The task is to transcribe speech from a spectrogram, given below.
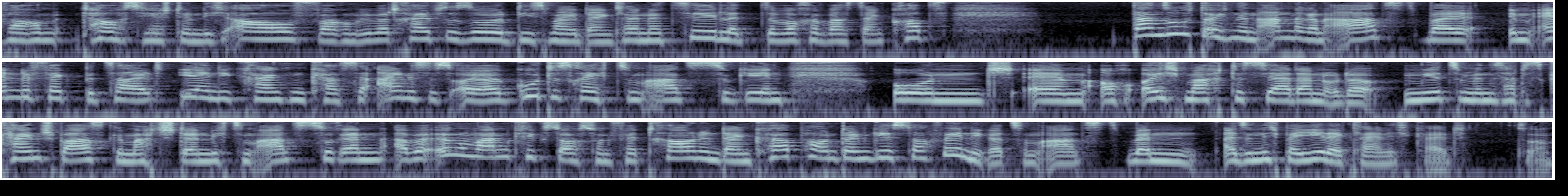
warum tauchst du hier ständig auf, warum übertreibst du so, diesmal dein kleiner Zeh, letzte Woche war es dein Kopf, dann sucht euch einen anderen Arzt, weil im Endeffekt bezahlt ihr in die Krankenkasse ein. Es ist euer gutes Recht, zum Arzt zu gehen. Und ähm, auch euch macht es ja dann, oder mir zumindest hat es keinen Spaß gemacht, ständig zum Arzt zu rennen. Aber irgendwann kriegst du auch so ein Vertrauen in deinen Körper und dann gehst du auch weniger zum Arzt. Wenn, also nicht bei jeder Kleinigkeit. So.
